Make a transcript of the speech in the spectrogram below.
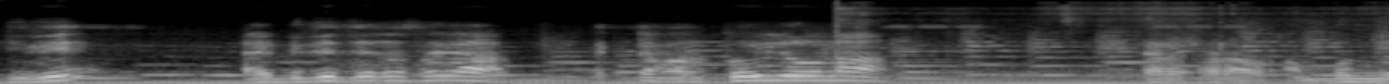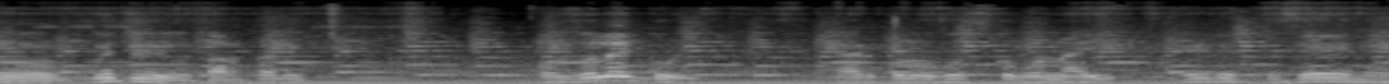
দিবে আর বিদেশ একটা বার কইলো না। তারা সারা আম বন্ধু কইতে তারপরে ফজলে কই? আর কোনো খোঁজ খবর নাই। এটা তো দেই না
